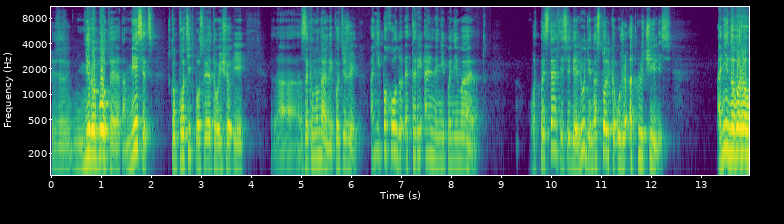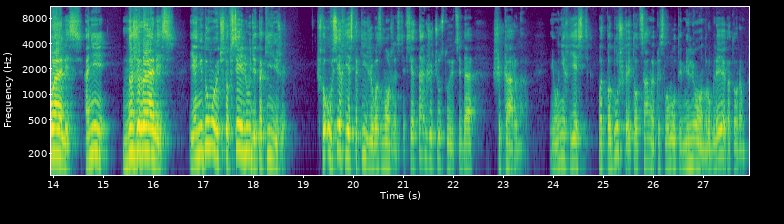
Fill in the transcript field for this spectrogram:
э, не работая там месяц, чтобы платить после этого еще и а, за коммунальные платежи? Они походу это реально не понимают. Вот представьте себе, люди настолько уже отключились, они наворовались, они нажрались, и они думают, что все люди такие же, что у всех есть такие же возможности, все также чувствуют себя шикарно. И у них есть под подушкой тот самый пресловутый миллион рублей, о котором,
